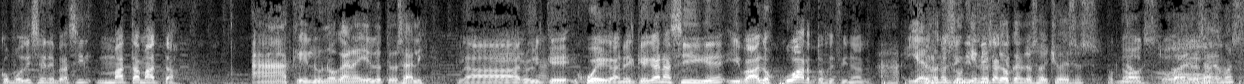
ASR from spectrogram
como dicen en Brasil, mata-mata. Ah, que el uno gana y el otro sale. Claro, el que juegan, el que gana sigue y va a los cuartos de final. Ah, ¿Y a Pero no con quién nos significa que- tocan los ocho de esos octavos? No, ¿Todavía no no. sabemos?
